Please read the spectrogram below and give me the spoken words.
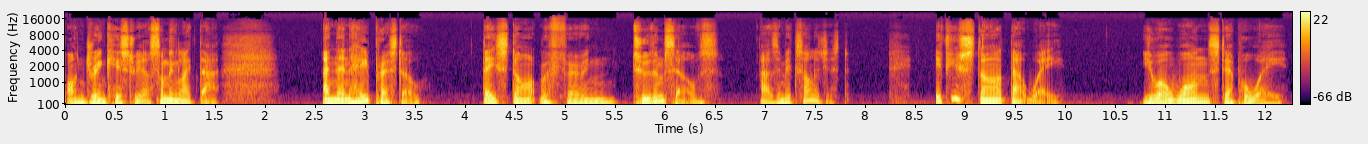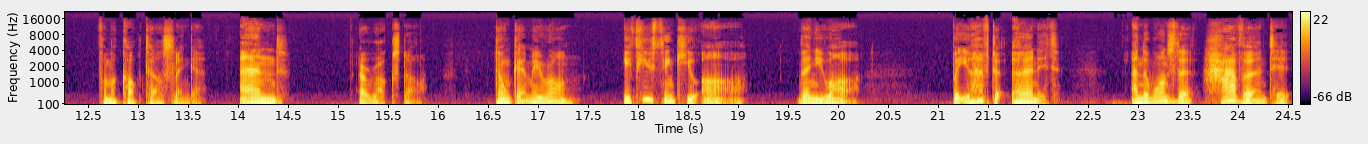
on drink history or something like that. And then, hey presto, they start referring to themselves as a mixologist. If you start that way, you are one step away from a cocktail slinger and a rock star. Don't get me wrong. If you think you are, then you are. But you have to earn it. And the ones that have earned it,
